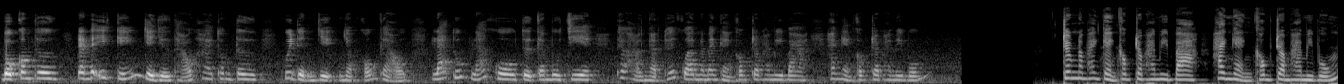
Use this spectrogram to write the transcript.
Bộ Công Thương đang lấy ý kiến về dự thảo hai thông tư quy định việc nhập khẩu gạo, lá thuốc lá khô từ Campuchia theo hạn ngạch thuế quan năm 2023-2024 trong năm 2023-2024.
